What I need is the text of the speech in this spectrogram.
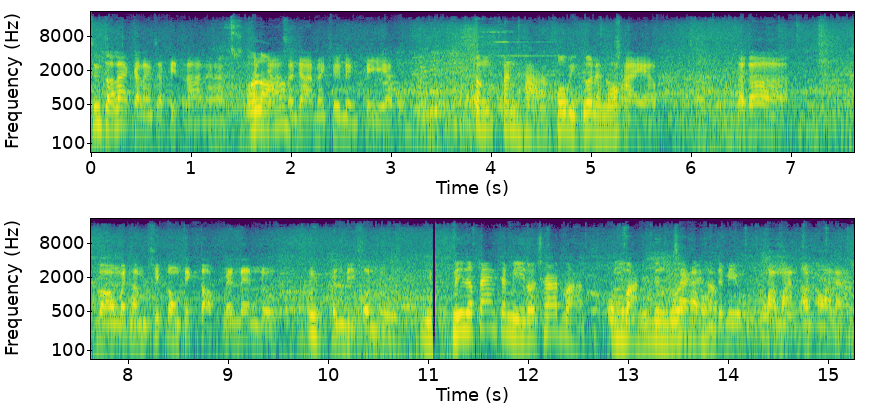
ซึ่งตอนแรกกำลังจะปิดร้านนะครับอ๋อเหรอ สัญญาสัญญามันคือหนึ่งปีครับผม ต้องปัญหาโควิดด้วยแหละเนาะใช่ครับ แล้วก็ลองไปทำคลิปลงทิกตอกเล่น ๆ ดูอุ๊ยเป็นมีคนดู นี่เนื้อแป้งจะมีรสชาติหวานอมหวานนิดนึงด้วยใช่ครับนะผมจะมีความหวานอ่อนๆแล้วครับ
